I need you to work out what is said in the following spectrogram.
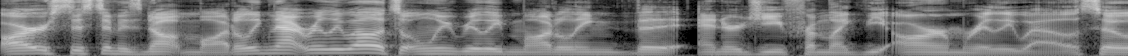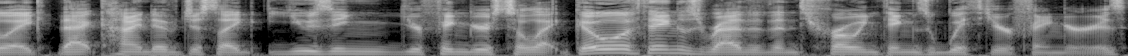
our system is not modeling that really well. It's only really modeling the energy from like the arm really well. So like that kind of just like using your fingers to let go of things rather than throwing things with your fingers.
